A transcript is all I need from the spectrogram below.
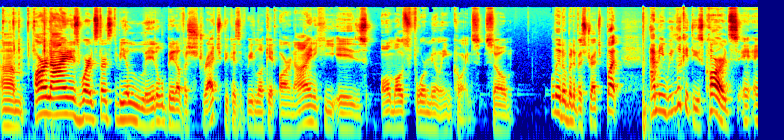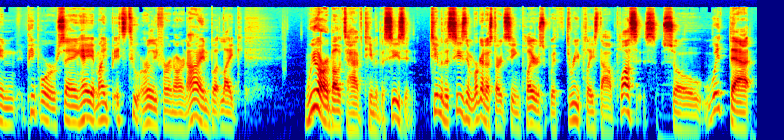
Um, R9 is where it starts to be a little bit of a stretch because if we look at R9, he is almost 4 million coins. So a little bit of a stretch. But, I mean, we look at these cards and, and people are saying, hey, it might it's too early for an R9, but like we are about to have team of the season. Team of the season, we're going to start seeing players with three playstyle pluses. So with that,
